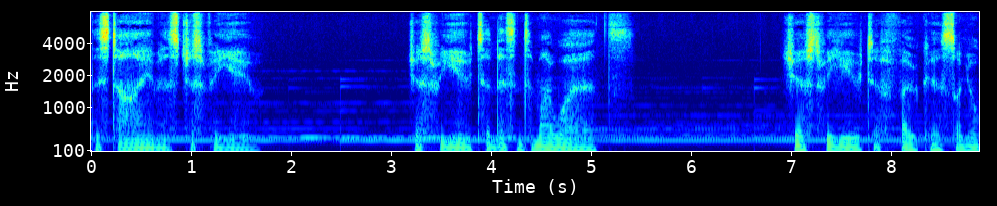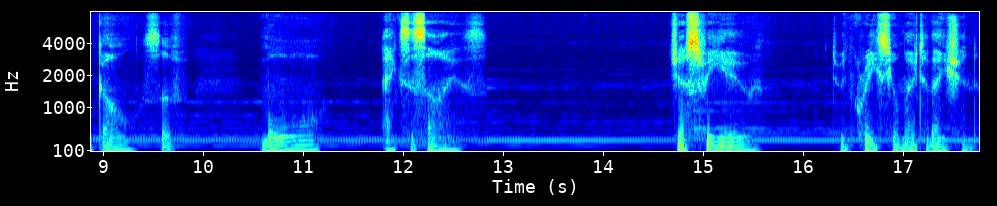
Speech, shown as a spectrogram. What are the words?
This time is just for you, just for you to listen to my words, just for you to focus on your goals of more exercise, just for you to increase your motivation.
